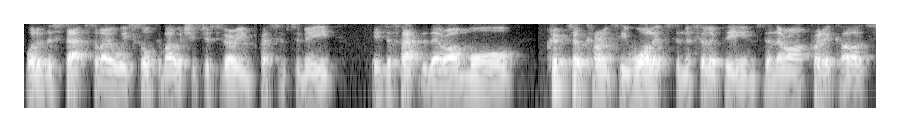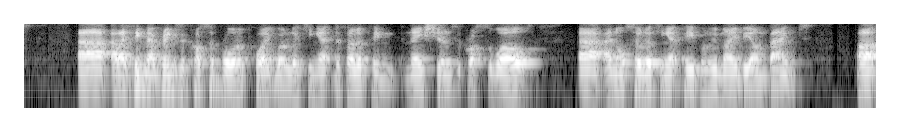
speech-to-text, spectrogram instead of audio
One of the stats that I always talk about, which is just very impressive to me, is the fact that there are more cryptocurrency wallets in the Philippines than there are credit cards. Uh, and I think that brings across a broader point when looking at developing nations across the world uh, and also looking at people who may be unbanked. Uh,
